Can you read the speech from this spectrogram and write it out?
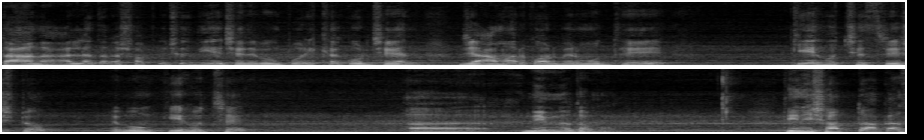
তা না। আল্লাহ তালা সব কিছুই দিয়েছেন এবং পরীক্ষা করছেন যে আমার কর্মের মধ্যে কে হচ্ছে শ্রেষ্ঠ এবং কে হচ্ছে নিম্নতম? তিনি সপ্ত আকাশ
